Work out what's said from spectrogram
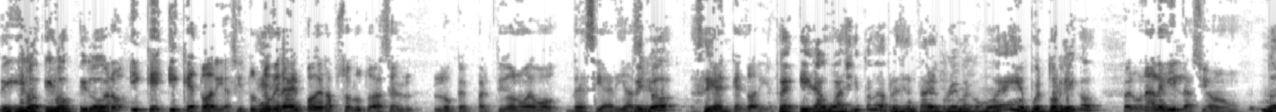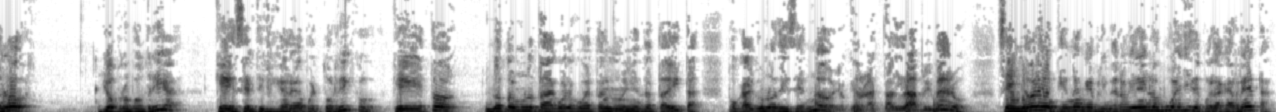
Y, lo, y, lo, y, Pero, ¿y qué, ¿y qué tú harías? Si tú eh. tuvieras el poder absoluto de hacer lo que el Partido Nuevo desearía pues hacer, yo, ¿qué, ¿qué, tú harías? Pues ir a Washington a presentar el problema como es, y en Puerto Rico. Pero una legislación. No, no. Yo propondría que certificaran a Puerto Rico que esto no todo el mundo está de acuerdo con esto en el movimiento estadista, porque algunos dicen, no, yo quiero la estadidad primero. Señores, entiendan que primero vienen los bueyes y después la carreta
